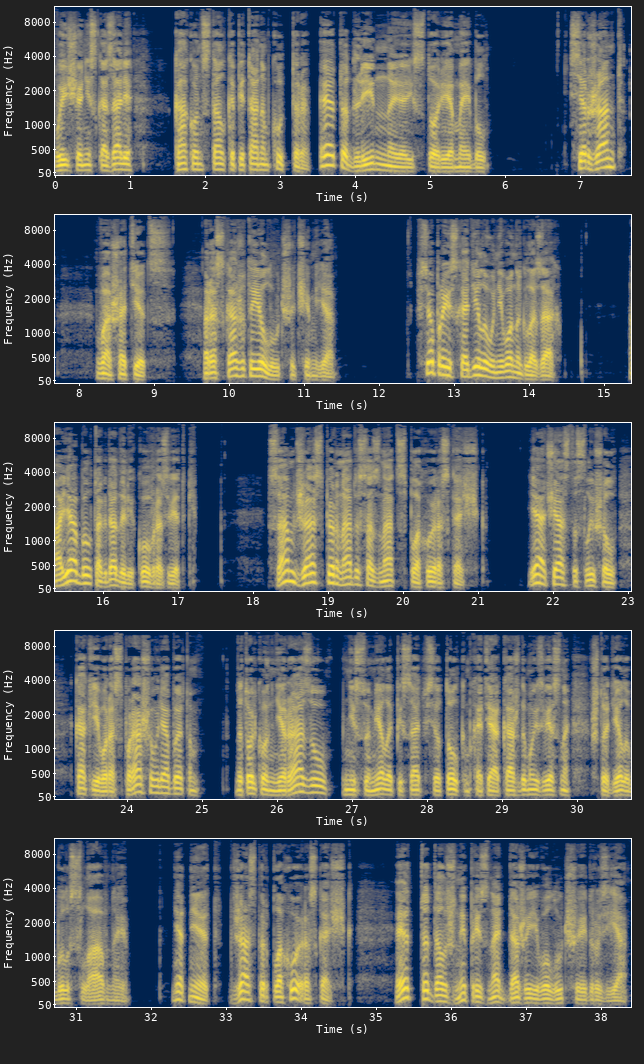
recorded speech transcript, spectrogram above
Вы еще не сказали, как он стал капитаном Куттера. Это длинная история, Мейбл. Сержант, ваш отец, расскажет ее лучше, чем я. Все происходило у него на глазах, а я был тогда далеко в разведке. Сам Джаспер, надо сознаться, плохой рассказчик. Я часто слышал, как его расспрашивали об этом, да только он ни разу не сумел описать все толком, хотя каждому известно, что дело было славное. Нет-нет, Джаспер плохой рассказчик. Это должны признать даже его лучшие друзья.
